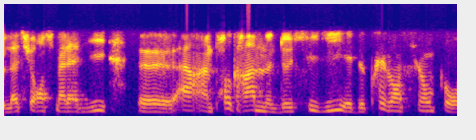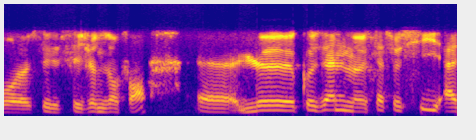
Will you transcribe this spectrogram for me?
l'assurance maladie euh, a un programme de suivi et de prévention pour euh, ces, ces jeunes enfants. Euh, le COSEM s'associe à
